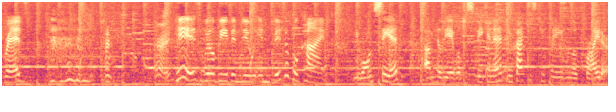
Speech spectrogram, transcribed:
dreads. All right. His will be the new invisible kind. You won't see it. Um, he'll be able to speak in it. In fact, his teeth may even look brighter.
